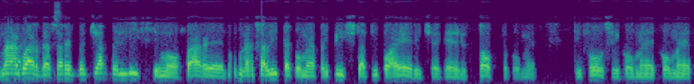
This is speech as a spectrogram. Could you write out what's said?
Ma guarda, sarebbe già bellissimo fare una salita come apripista tipo Aerice, che è il top come tifosi, come, come,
